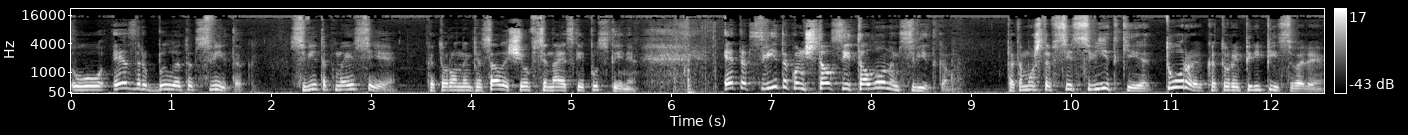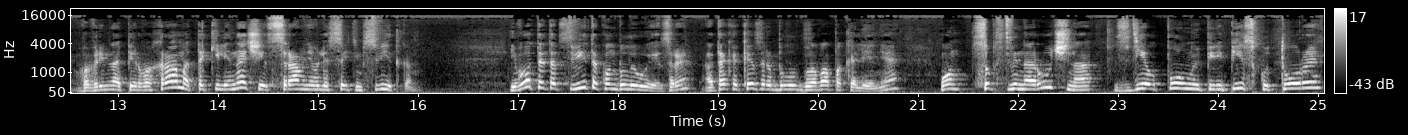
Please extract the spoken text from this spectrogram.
у Эзры был этот свиток, свиток Моисея, который он написал еще в Синайской пустыне. Этот свиток он считался эталонным свитком. Потому что все свитки Торы, которые переписывали во времена первого храма, так или иначе сравнивали с этим свитком. И вот этот свиток, он был и у Эзры, а так как Эзра был глава поколения, он собственноручно сделал полную переписку Торы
